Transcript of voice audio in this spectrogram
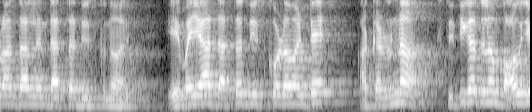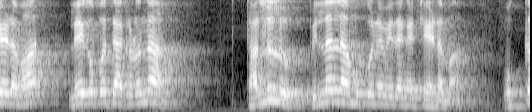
ప్రాంతాలను నేను దత్తత తీసుకున్నామని ఏమయ్యా దత్తత తీసుకోవడం అంటే అక్కడున్న స్థితిగతులను బాగు చేయడమా? లేకపోతే అక్కడున్న తల్లులు పిల్లల్ని అమ్ముకునే విధంగా చేయడమా? ఒక్క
